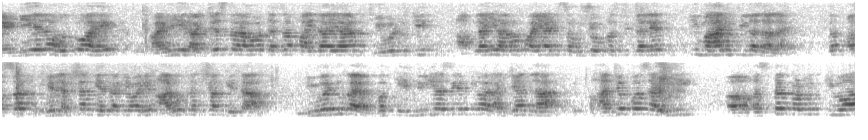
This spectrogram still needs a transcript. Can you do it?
एनडीए ला होतो आहे आणि राज्य स्तरावर त्याचा फायदा या निवडणुकीत आपलाही आरोप आहे आणि संशय उपस्थित झाले की महायुतीला झालाय. तर असं हे लक्षात घेता किंवा हे आरोप लक्षात घेता निवडणूक आयोग मग केंद्रीय असेल किंवा राज्यातला भाजपसाठी हस्तक म्हणून किंवा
